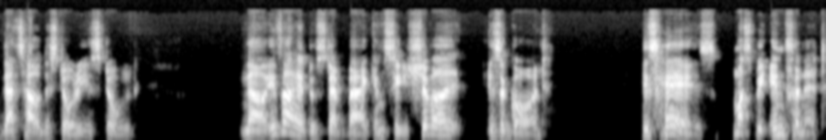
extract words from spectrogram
That's how the story is told. Now, if I had to step back and see, Shiva is a god. His hairs must be infinite.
